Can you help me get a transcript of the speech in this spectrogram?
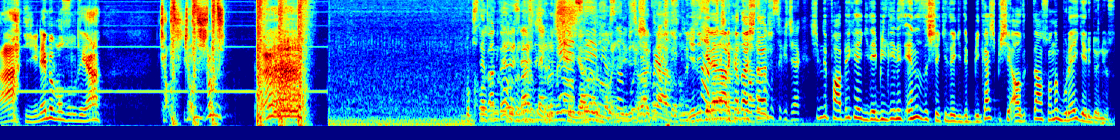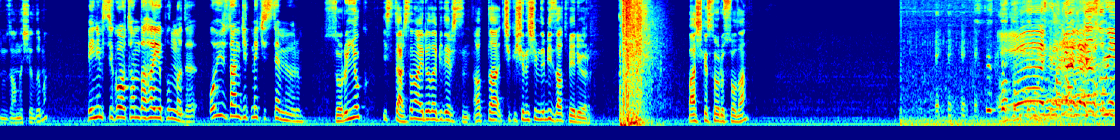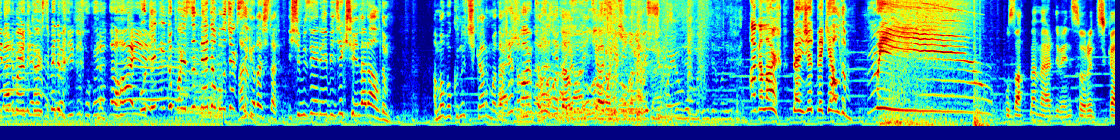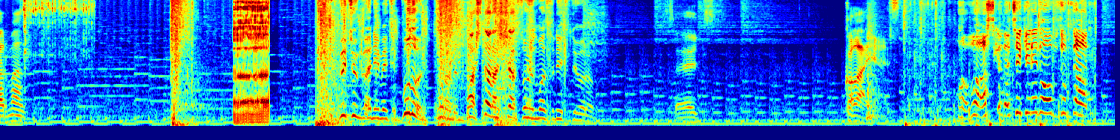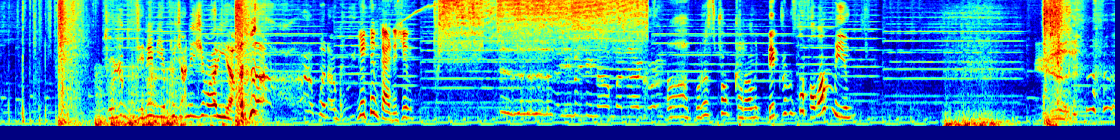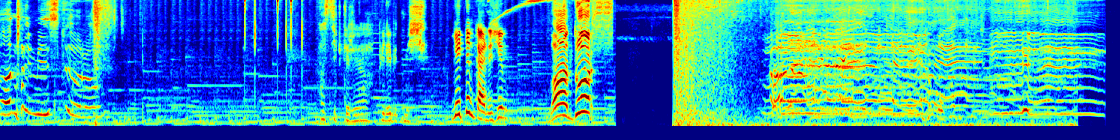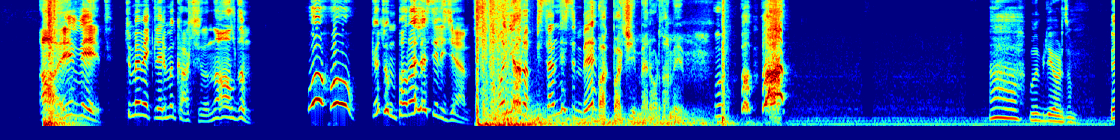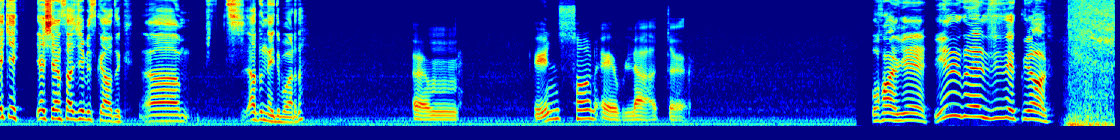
Ah yine mi bozuldu ya? Çalış çalış çalış. İşte ben de Yeni gelen arkadaşlar. sıkacak? Şimdi fabrikaya gidebildiğiniz en hızlı şekilde gidip birkaç bir şey aldıktan sonra buraya geri dönüyorsunuz anlaşıldı mı? Benim sigortam daha yapılmadı. O yüzden gitmek istemiyorum. Sorun yok. İstersen ayrılabilirsin. Hatta çıkışını şimdi bizzat veriyorum. Başka sorusu olan? Bu dediğin parasını nereden bulacaksın? Arkadaşlar işimize yarayabilecek şeyler aldım. Ama bokunu çıkarmadan Jet var mı? tamam daha sonra ihtiyacınız olabilir. Agalar ben jetpack aldım. Uzatma merdiveni sorun çıkarmaz. Bütün ganimeti bulun. Buranın baştan aşağı soyulmasını istiyorum. Seks. Kolay gelsin. Allah aşkına çek elini omzumdan. Çocuk senin yapacağın işi var ya. Bırak. Yettim kardeşim. Aa burası çok karanlık. Backrooms'ta falan mıyım? Annemi istiyorum. Ha siktir ya pili bitmiş. Yettim kardeşim. Lan dur. Evet. Tüm emeklerimin karşılığını aldım. Woohoo! Götüm parayla sileceğim. Aman yarabbi sen nesin be? Bak bakayım ben orada mıyım? Ah bunu biliyordum. Peki yaşayan sadece biz kaldık. Am, adın neydi bu arada? Em, insan evladı. O halde yeni bir görev sizi bekliyor.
